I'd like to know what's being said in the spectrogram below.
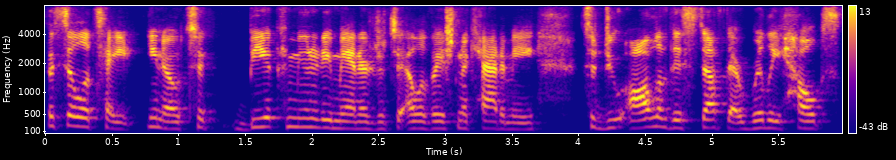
facilitate, you know, to be a community manager to Elevation Academy, to do all of this stuff that really helps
